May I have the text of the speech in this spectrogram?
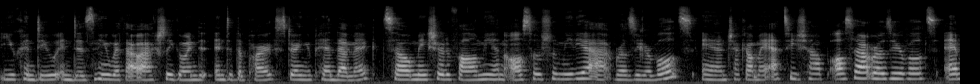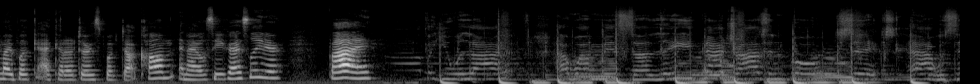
you can do in Disney without actually going to, into the parks during a pandemic. So make sure to follow me on all social media at Rosie Revolts and check out my Etsy shop also at Rosie Revolts and my book at GetOutdoorsBook.com and I will see you guys later. Bye! I miss our late night drives and four, six hours.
